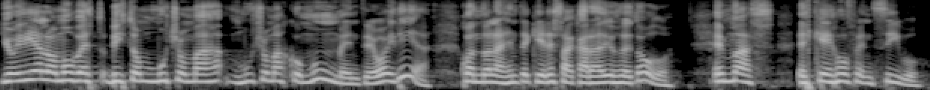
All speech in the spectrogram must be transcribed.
Y hoy día lo hemos visto mucho más, mucho más comúnmente hoy día, cuando la gente quiere sacar a Dios de todo. Es más, es que es ofensivo.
